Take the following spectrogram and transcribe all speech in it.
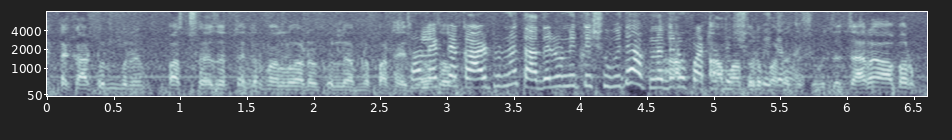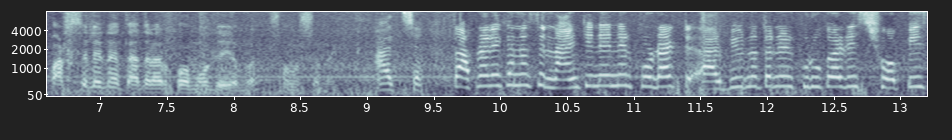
একটা কার্টুন করে পাঁচ ছয় হাজার টাকার মাল অর্ডার করলে আমরা পাঠাই তাহলে একটা কার্টুনে তাদেরও নিতে সুবিধা আপনাদেরও পাঠাতে আমাদেরও পাঠাতে সুবিধা। যারা আবার পার্সেলে নেয় তাদের আর কমও দেয় আমরা সমস্যা নেই। আচ্ছা তো আপনার এখানে আছে নাইনটি নাইনের প্রোডাক্ট আর বিভিন্ন ধরনের ক্রুকারিজ শোপিস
